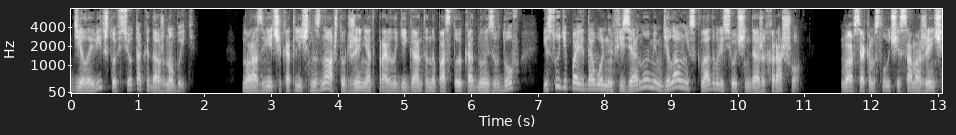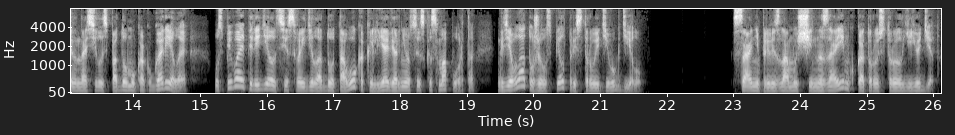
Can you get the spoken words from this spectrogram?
делая вид, что все так и должно быть. Но разведчик отлично знал, что Дженни отправила гиганта на постой к одной из вдов, и, судя по их довольным физиономиям, дела у них складывались очень даже хорошо. Во всяком случае, сама женщина носилась по дому как угорелая, успевая переделать все свои дела до того, как Илья вернется из космопорта, где Влад уже успел пристроить его к делу. Саня привезла мужчин на заимку, которую строил ее дед.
